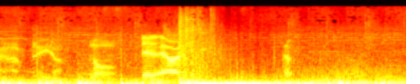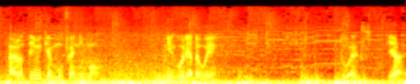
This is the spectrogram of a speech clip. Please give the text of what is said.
have data. No, there are. I don't think we can move anymore. We need to go the other way. 2x. Yeah,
